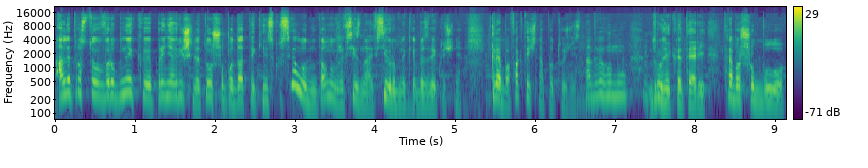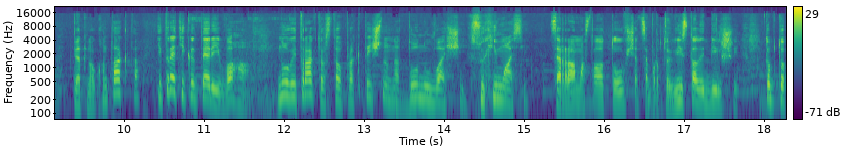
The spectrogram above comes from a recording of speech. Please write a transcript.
Але просто виробник е, прийняв рішення для того, щоб подати кінську силу. Ну давно вже всі знають, всі виробники без виключення. Треба фактична потужність на двигуну. Другий критерій треба, щоб було п'ятно контакта. І третій критерій вага. Новий трактор став практично на тонну важчий в сухій масі. Це рама стала товща, це бортові стали більші. Тобто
